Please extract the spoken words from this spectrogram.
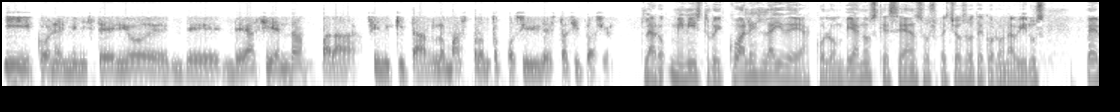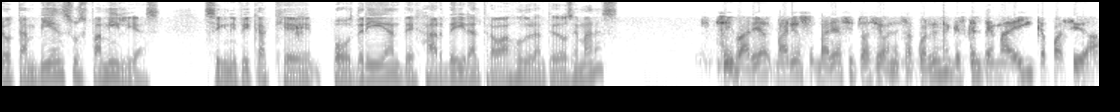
y con el Ministerio de, de- Hacienda para finiquitar lo más pronto posible esta situación. Claro, ministro, ¿y cuál es la idea? Colombianos que sean sospechosos de coronavirus, pero también sus familias. ¿Significa que podrían dejar de ir al trabajo durante dos semanas? Sí, varias, varios, varias situaciones. Acuérdense que es que el tema de incapacidad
